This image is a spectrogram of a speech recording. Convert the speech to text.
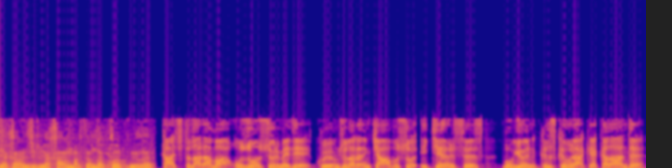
Yakalanacak, yakalanmaktan da korkmuyorlar. Kaçtılar ama uzun sürmedi. Kuyumcuların kabusu iki hırsız bugün kıskıvrak yakalandı.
